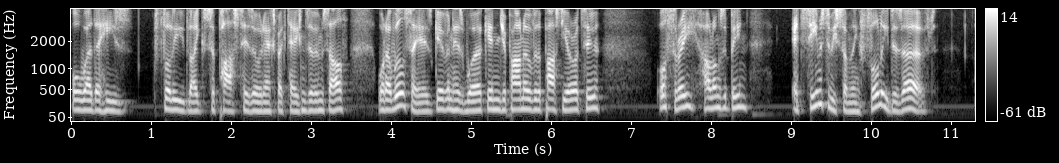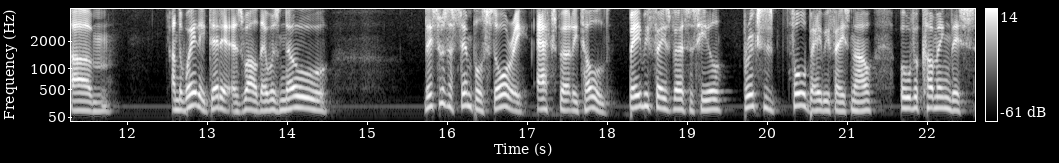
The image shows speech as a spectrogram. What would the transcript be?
or whether he's fully like surpassed his own expectations of himself. What I will say is, given his work in Japan over the past year or two, or three, how long's it been? It seems to be something fully deserved. Um, and the way they did it as well, there was no. This was a simple story, expertly told. Babyface versus heel. Brooks is full babyface now, overcoming this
